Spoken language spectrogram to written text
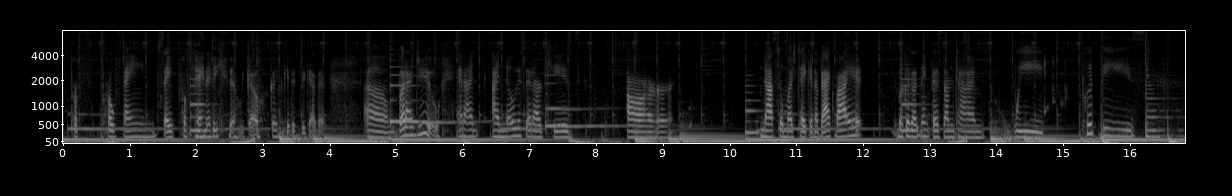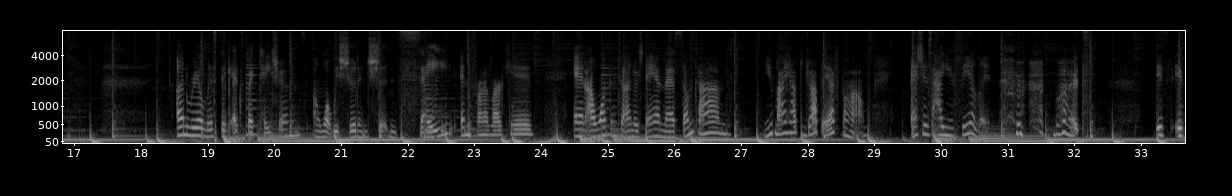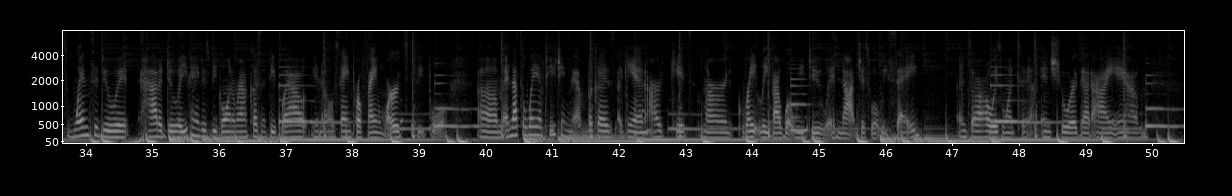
profane, say profanity. there we go. Couldn't get it together. Um, but I do, and I I notice that our kids are not so much taken aback by it because I think that sometimes we put these unrealistic expectations on what we should and shouldn't say in front of our kids. And I want them to understand that sometimes you might have to drop the F bomb. That's just how you feeling. but it's it's when to do it, how to do it. You can't just be going around cussing people out, you know, saying profane words to people. Um, and that's a way of teaching them because again, our kids learn greatly by what we do and not just what we say. And so I always want to ensure that I am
